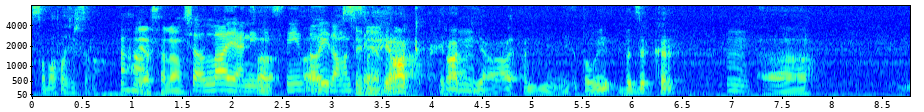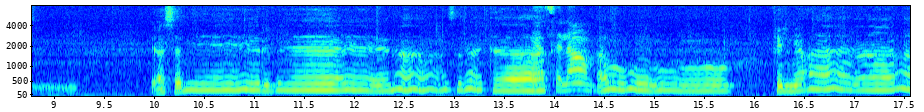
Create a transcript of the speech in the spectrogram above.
17 سنة. يا سلام. إن شاء الله يعني سنين طويلة ما حراك حراك يعني طويل. بتذكر يا سمير بين نظرتك يا سلام. أو في الميعاد.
